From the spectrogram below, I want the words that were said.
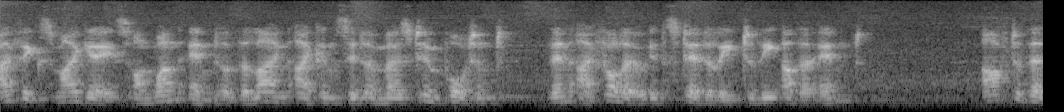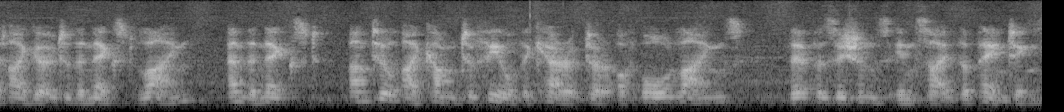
I fix my gaze on one end of the line I consider most important, then I follow it steadily to the other end. After that I go to the next line, and the next, until I come to feel the character of all lines, their positions inside the painting,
